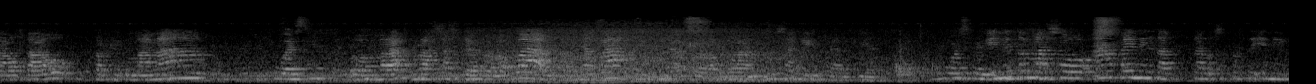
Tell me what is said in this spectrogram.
tahu-tahu pergi ke mana eh, mera- merasa sudah bawa uang ternyata tidak bawa uang saking bahagia. Ini termasuk apa ini kalau seperti ini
